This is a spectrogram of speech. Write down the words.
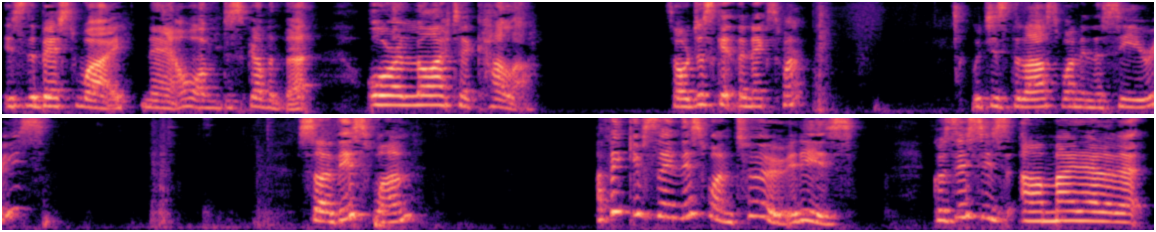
is the best way now. I've discovered that. Or a lighter colour. So I'll just get the next one, which is the last one in the series. So this one, I think you've seen this one too. It is because this is uh, made out of that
